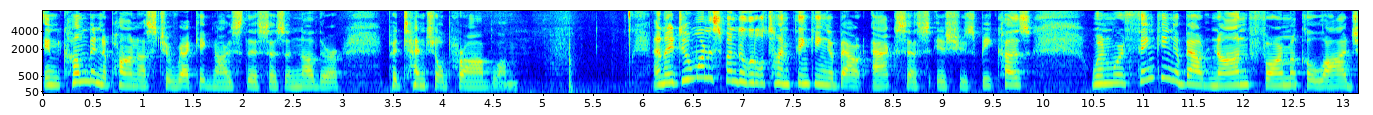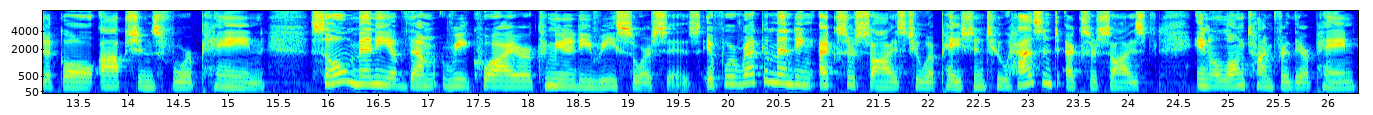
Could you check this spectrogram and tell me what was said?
incumbent upon us to recognize this as another potential problem. And I do want to spend a little time thinking about access issues because when we're thinking about non pharmacological options for pain, so many of them require community resources. If we're recommending exercise to a patient who hasn't exercised in a long time for their pain,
